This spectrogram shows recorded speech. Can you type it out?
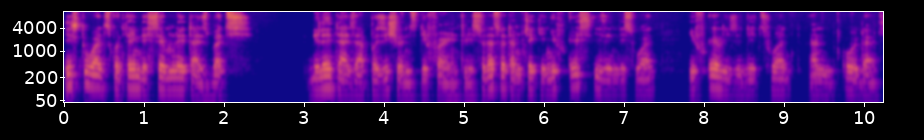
These two words contain the same letters but the letters are positioned differently. So that's what I'm checking. If S is in this word if L is in this word and all that.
